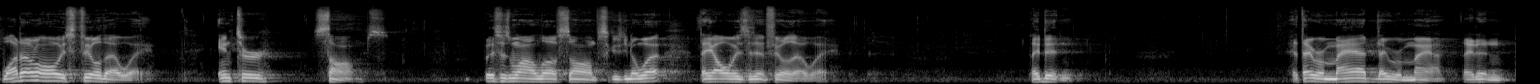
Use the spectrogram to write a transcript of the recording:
Why don't I always feel that way? Enter Psalms. This is why I love Psalms, because you know what? They always didn't feel that way. They didn't. If they were mad, they were mad. They didn't,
